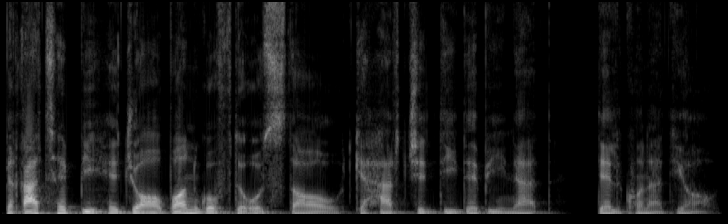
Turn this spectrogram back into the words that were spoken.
به قطع بیهجابان گفته استاد که هرچه دیده بیند دل کند یاد.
